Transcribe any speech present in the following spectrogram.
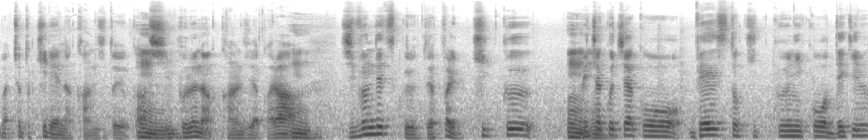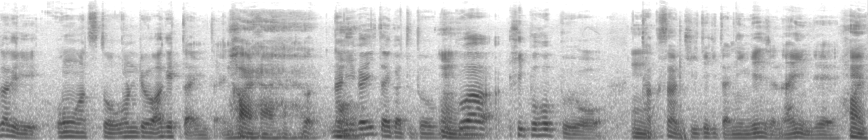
まあ、ちょっと綺麗な感じというか、うん。シンプルな感じだから、うん。自分で作るとやっぱりキックめちゃくちゃこうベースとキックにこうできる限り音圧と音量上げたいみたいな、何が言いたいかというと、ん。僕はヒップホップをたくさん聴いてきた人間じゃないんで、はいはい。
